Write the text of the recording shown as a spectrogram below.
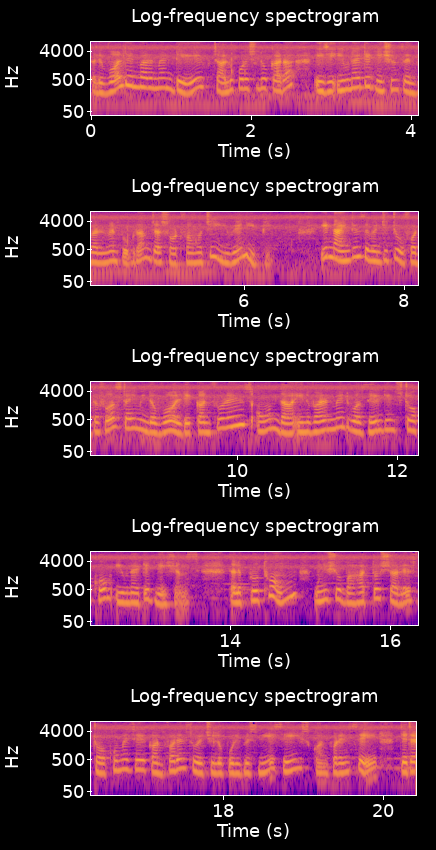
তাহলে ওয়ার্ল্ড এনভায়রনমেন্ট ডে চালু করেছিল কারা এই যে ইউনাইটেড নেশনস এনভায়রনমেন্ট প্রোগ্রাম যার শর্ট ফর্ম হচ্ছে UNEP In 1972, for the first time in the world, a conference on the environment was held in Stockholm, United Nations. তাহলে প্রথম উনিশশো বাহাত্তর সালে স্টকহোমে যে কনফারেন্স হয়েছিল পরিবেশ নিয়ে সেই কনফারেন্সে যেটা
